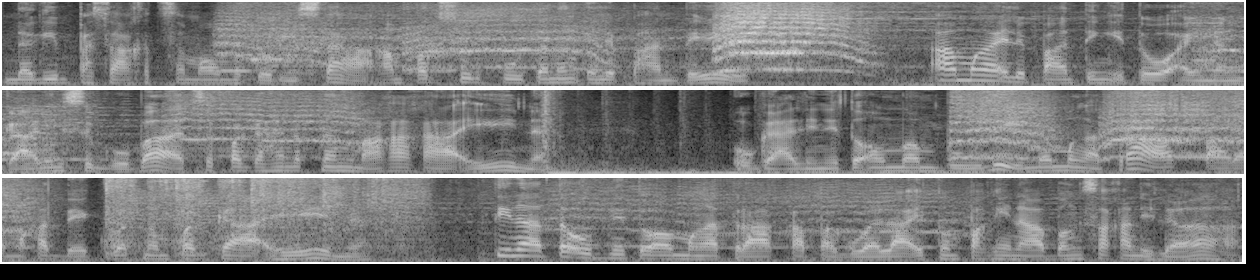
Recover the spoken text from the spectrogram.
naging pasakit sa mga motorista ang pagsulputan ng elepante. Ang mga elepanteng ito ay nanggaling sa gubat sa paghahanap ng makakain. Ugali nito ang mambuli ng mga truck para makadekwat ng pagkain. Tinataob nito ang mga truck kapag wala itong pakinabang sa kanila.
